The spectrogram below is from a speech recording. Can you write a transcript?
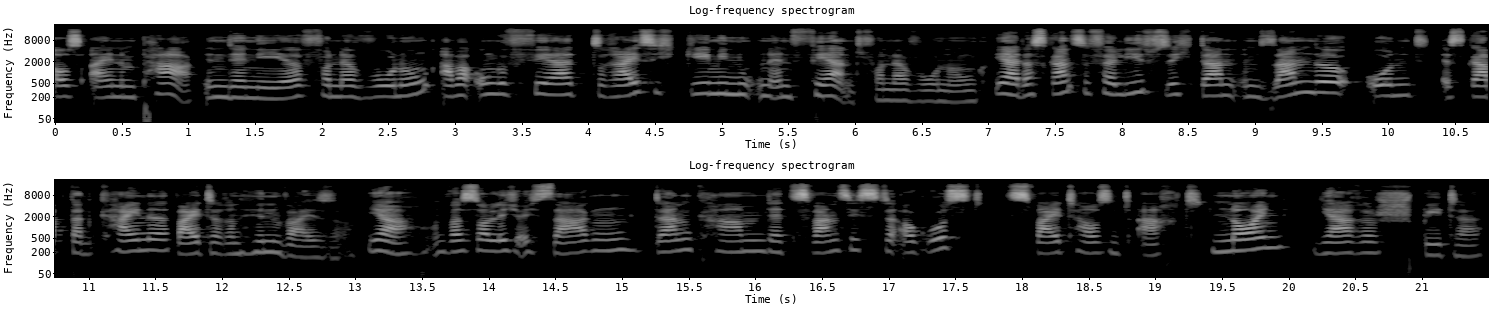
aus einem Park in der Nähe von der Wohnung, aber ungefähr 30 Gehminuten entfernt von der Wohnung. Ja, das Ganze verlief sich dann im Sande und es gab dann keine weiteren Hinweise. Ja, und was soll ich euch sagen? Dann kam der 20. August 2008. Neun Jahre später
